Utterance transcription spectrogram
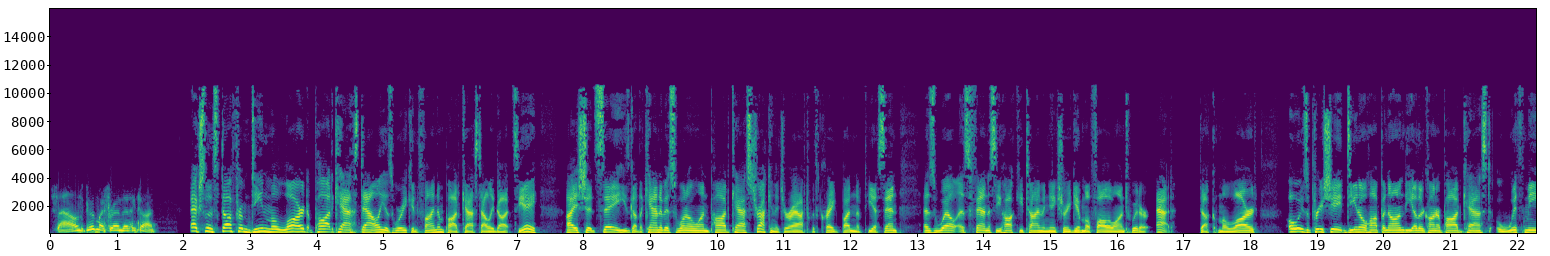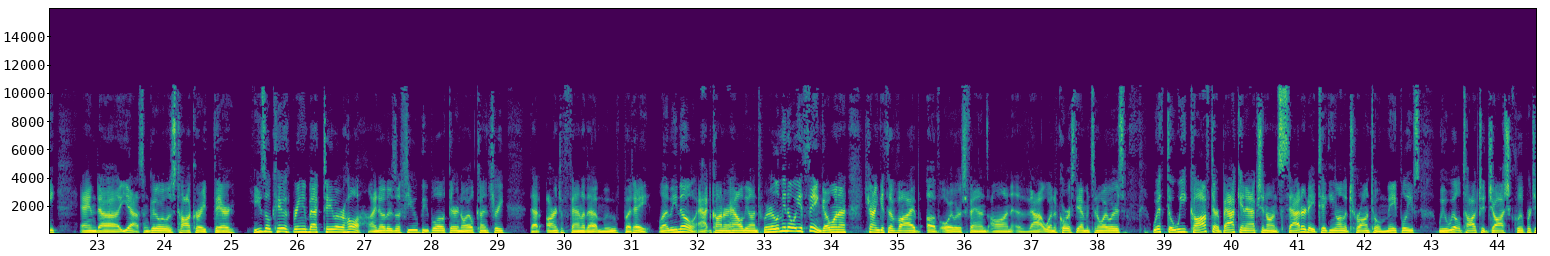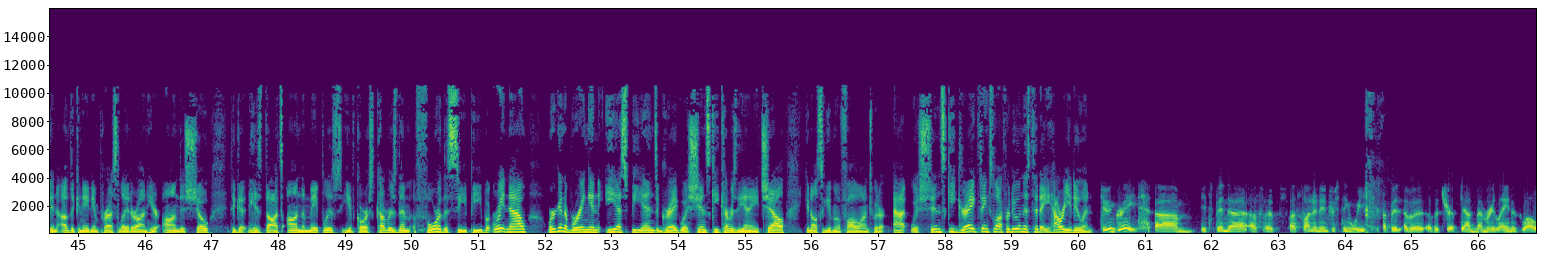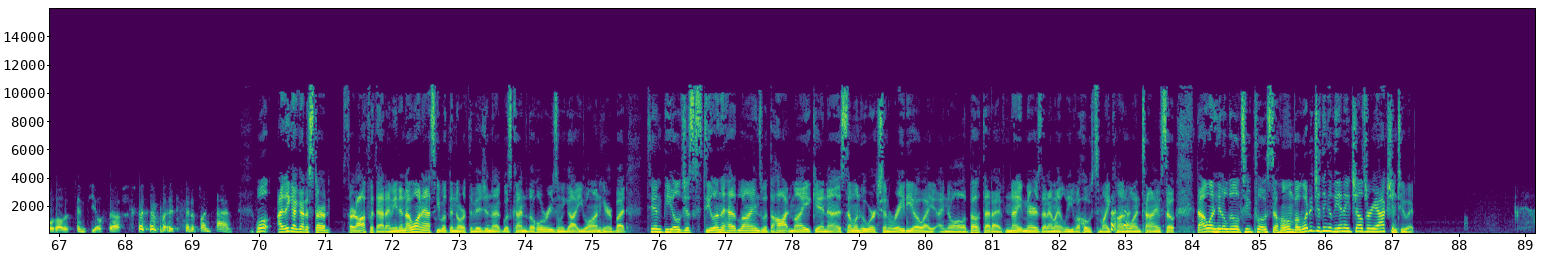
Sounds good, my friend. Anytime. Excellent stuff from Dean Millard. Podcast Alley is where you can find him, podcastalley.ca. I should say he's got the Cannabis 101 podcast, Tracking the Draft with Craig Button of TSN, as well as Fantasy Hockey Time, and make sure you give him a follow on Twitter at Duck Millard. Always appreciate Deano hopping on the Other Connor podcast with me. And, uh, yeah, some good Oilers talk right there he's okay with bringing back Taylor Hall. I know there's a few people out there in oil country that aren't a fan of that move, but hey, let me know at Connor Howley on Twitter. Let me know what you think. I want to try and get the vibe of Oilers fans on that one. Of course, the Edmonton Oilers with the week off, they're back in action on Saturday taking on the Toronto Maple Leafs. We will talk to Josh Clipperton of the Canadian Press later on here on this show to get his thoughts on the Maple Leafs. He of course covers them for the CP, but right now we're going to bring in ESPN's Greg Wyshynski covers the NHL. You can also give him a follow on Twitter at Wyshynski. Greg, thanks a lot for doing this today. How are you doing? Doing great. Um, it's been a, a, a, fun and interesting week. A bit of a, of a trip down memory lane as well with all the Tim Peel stuff, but it's been a fun time. Well, I think I got to start start off with that. I mean, and I want to ask you about the North Division. That was kind of the whole reason we got you on here. But Tim Peel just stealing the headlines with the hot mic, and uh, as someone who works in radio, I, I know all about that. I have nightmares that I might leave a host mic on one time. So that one hit a little too close to home. But what did you think of the NHL's reaction to it?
